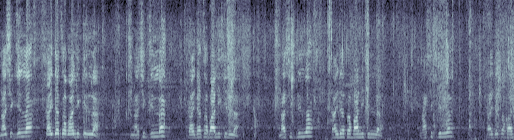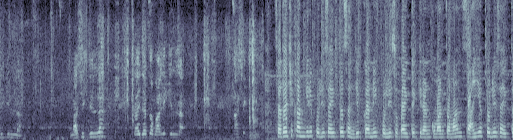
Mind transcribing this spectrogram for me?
नाशिक जिल्हा कायद्याचा बाली किल्ला. नाशिक जिल्हा कायद्याचा बाली किल्ला. नाशिक जिल्हा कायद्याचा बाली किल्ला. नाशिक जिल्हा कायद्याचा बाली किल्ला. नाशिक जिल्हा कायद्याचा बाली किल्ला. नाशिक सदरची कामगिरी पोलीस आयुक्त संदीप कर्णिक पोलीस उपायुक्त किरण कुमार चव्हाण सहाय्यक पोलीस आयुक्त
